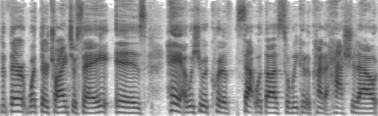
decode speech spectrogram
that they're what they're trying to say is, hey, I wish you would could have sat with us so we could have kind of hashed it out,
